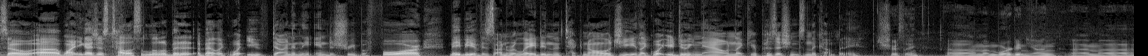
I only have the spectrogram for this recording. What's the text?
So, uh, why don't you guys just tell us a little bit about like what you've done in the industry before, maybe if it's unrelated in the technology, and like what you're doing now, and like your positions in the company. Sure thing. Um, I'm Morgan Young. I'm uh,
